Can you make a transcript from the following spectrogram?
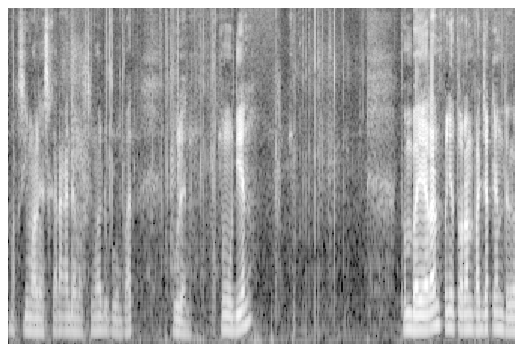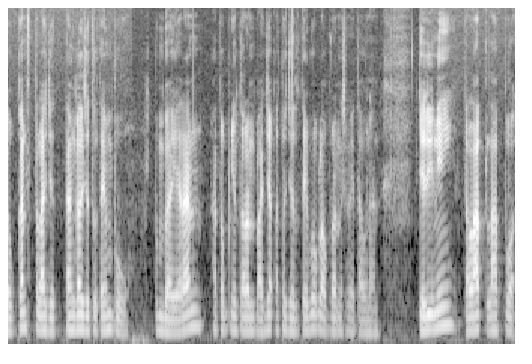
maksimalnya. Sekarang ada maksimal 24 bulan. Kemudian pembayaran penyetoran pajak yang dilakukan setelah jat tanggal jatuh tempo. Pembayaran atau penyetoran pajak atau jatuh tempo pelaporan SPT tahunan. Jadi ini telat lapo,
